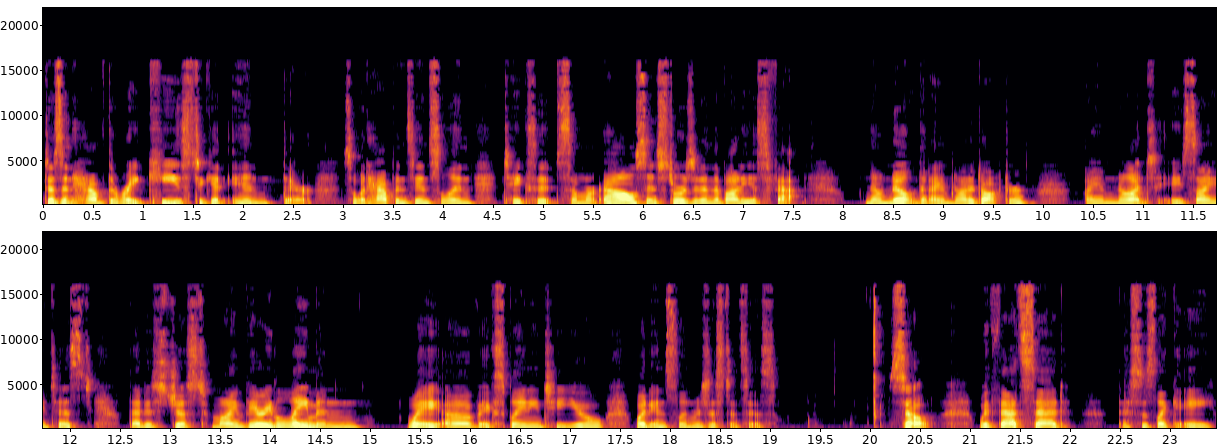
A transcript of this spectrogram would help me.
doesn't have the right keys to get in there. So what happens insulin takes it somewhere else and stores it in the body as fat. Now know that I am not a doctor. I am not a scientist. That is just my very layman way of explaining to you what insulin resistance is. So, with that said, this is like a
